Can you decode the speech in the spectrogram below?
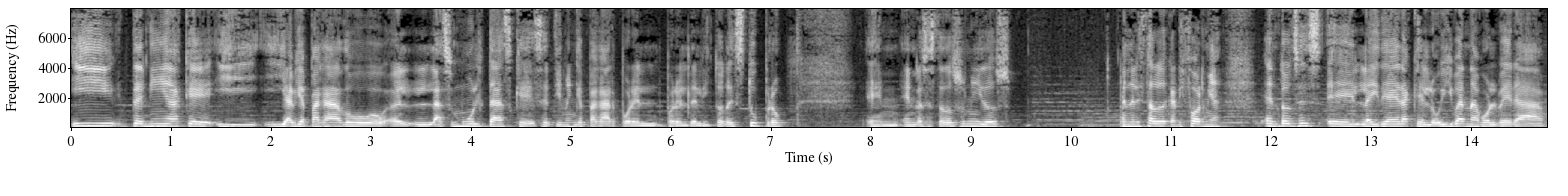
y tenía que y, y había pagado las multas que se tienen que pagar por el por el delito de estupro en, los Estados Unidos en el estado de California. Entonces eh, la idea era que lo iban a volver a,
